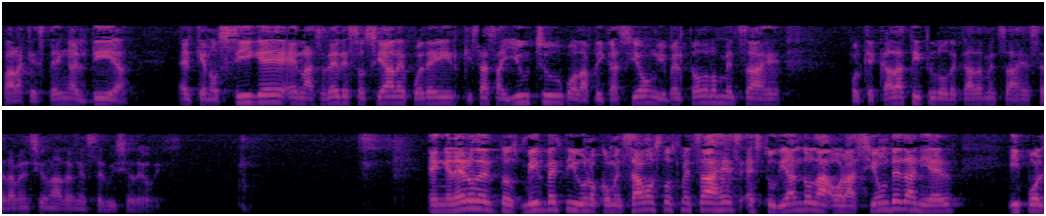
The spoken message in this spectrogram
para que estén al día. El que nos sigue en las redes sociales puede ir quizás a YouTube o la aplicación y ver todos los mensajes, porque cada título de cada mensaje será mencionado en el servicio de hoy. En enero del 2021 comenzamos los mensajes estudiando la oración de Daniel y por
